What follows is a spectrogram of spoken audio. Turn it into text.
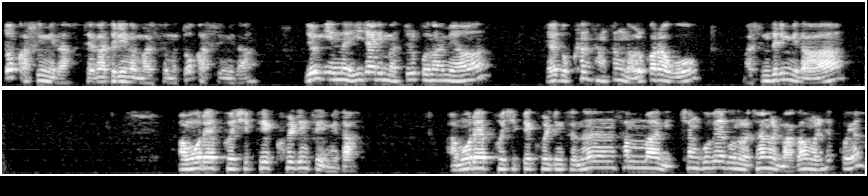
똑같습니다. 제가 드리는 말씀은 똑같습니다. 여기 있는 이 자리만 뚫고 나면 얘도 큰 상승 나올 거라고 말씀드립니다. 아모레 퍼시픽 홀딩스입니다. 아모레 퍼시픽 홀딩스는 32,900원으로 장을 마감을 했고요.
